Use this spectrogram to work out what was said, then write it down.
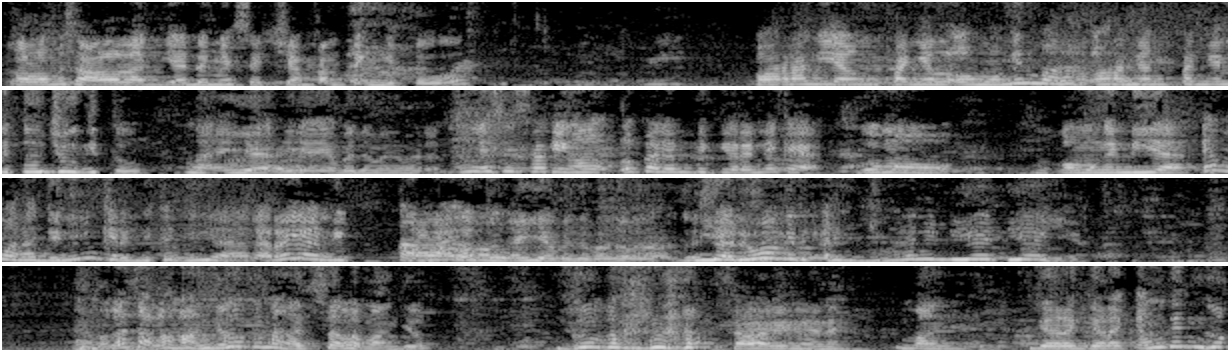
kalau misalnya lo lagi ada message yang penting gitu orang yang pengen lo omongin malah orang yang pengen dituju gitu. Nah iya iya iya benar benar. Iya sih saking lo, lo pengen pikirannya kayak gue mau ngomongin dia. Eh malah jadi kirimnya ke dia karena yang di karena lo tuh iya benar benar dia doang gitu. Aduh gimana nih dia dia? Gitu bahkan salah manggil pernah nggak salah manggil? Gue pernah salah gimana mang gara-gara kayak mungkin gue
